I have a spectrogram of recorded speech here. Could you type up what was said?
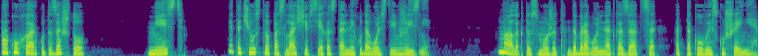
А кухарку-то за что? Месть. Это чувство послаще всех остальных удовольствий в жизни. Мало кто сможет добровольно отказаться от такого искушения.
